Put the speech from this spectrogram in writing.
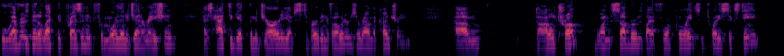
whoever has been elected president for more than a generation has had to get the majority of suburban voters around the country. Um, Donald Trump won the suburbs by four points in 2016.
